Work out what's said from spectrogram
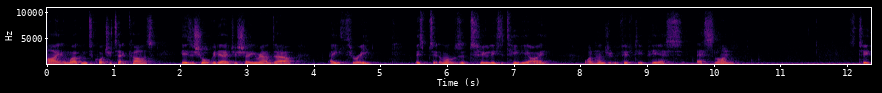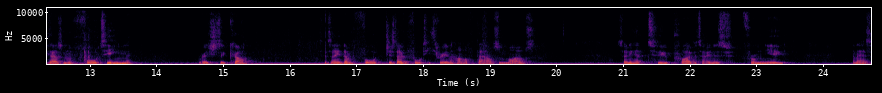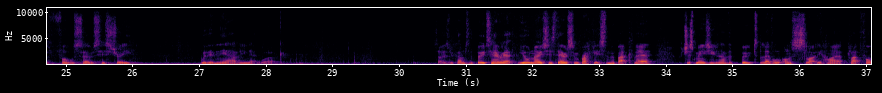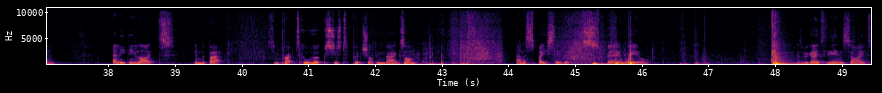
Hi and welcome to Quattrotech Cars. Here's a short video just showing around our A3. This particular model is a 2 litre TDI 150 PS S-Line. It's 2014 registered car. So it's only done four, just over 43,500 miles. It's only had two private owners from new and it has a full service history within the Audi network. So as we come to the boot area, you'll notice there are some brackets in the back there, which just means you can have the boot level on a slightly higher platform. LED lights in the back, some practical hooks just to put shopping bags on, and a space saver spare wheel. As we go to the inside,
